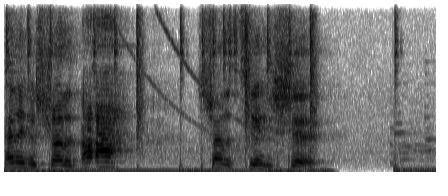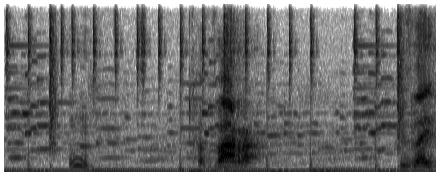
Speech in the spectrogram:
That nigga's trying to, ah, ah, he's trying to tear his shit. Mmm, Cavara. He's like,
